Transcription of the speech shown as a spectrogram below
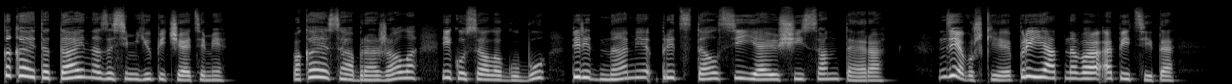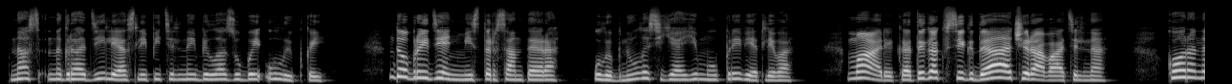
Какая-то тайна за семью печатями». Пока я соображала и кусала губу, перед нами предстал сияющий Сантера. «Девушки, приятного аппетита!» Нас наградили ослепительной белозубой улыбкой. «Добрый день, мистер Сантера!» Улыбнулась я ему приветливо. «Марика, ты, как всегда, очаровательна!» Корон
